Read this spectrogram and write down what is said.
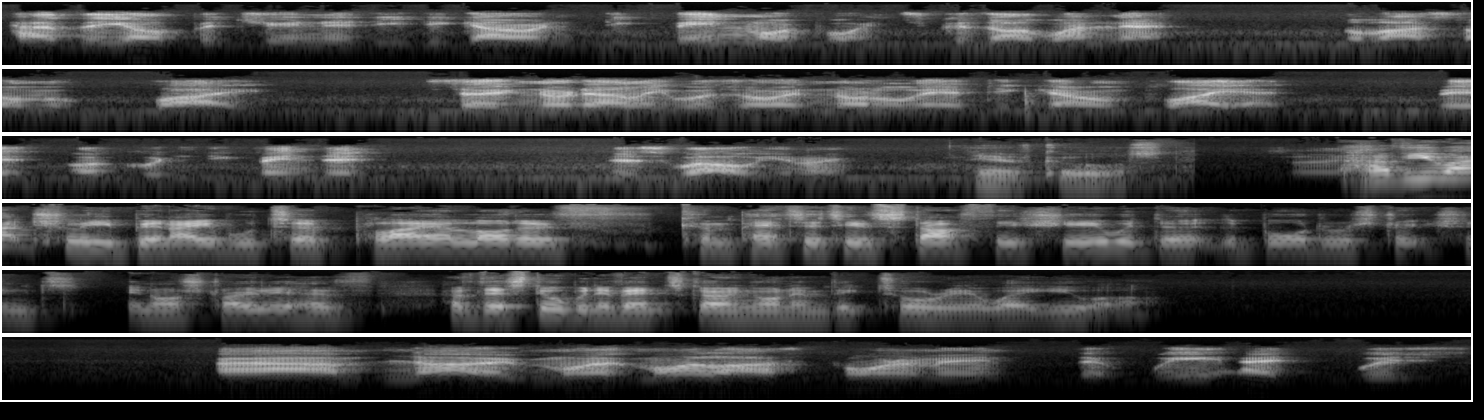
have the opportunity to go and defend my points because I won that the last time I played. So not only was I not allowed to go and play it, but I couldn't defend it as well. You know. Yeah, of course. So, Have you actually been able to play a lot of competitive stuff this year with the, the border restrictions in Australia? Have have there still been events going on in Victoria where you are? um, no, my my last tournament that we had was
